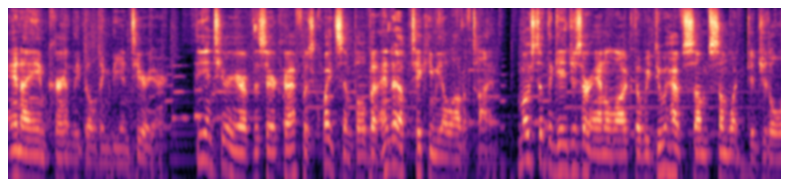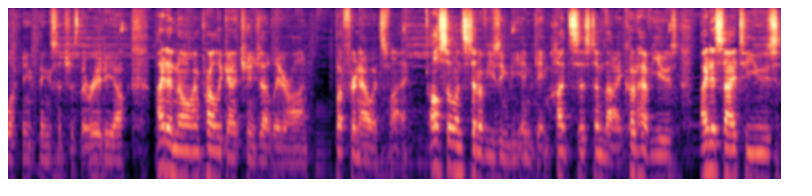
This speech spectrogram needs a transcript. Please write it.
and I am currently building the interior. The interior of this aircraft was quite simple, but ended up taking me a lot of time. Most of the gauges are analog, though we do have some somewhat digital looking things such as the radio. I don't know, I'm probably going to change that later on, but for now it's fine. Also, instead of using the in-game HUD system that I could have used, I decided to use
